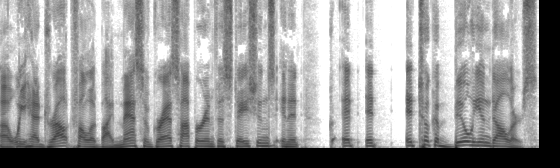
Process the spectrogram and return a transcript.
Uh, we had drought followed by massive grasshopper infestations, and it it it it took a billion dollars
